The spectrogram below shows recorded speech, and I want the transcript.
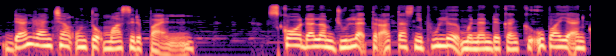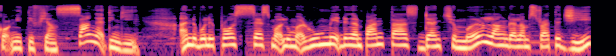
dan rancang untuk masa depan. Skor dalam julat teratas ni pula menandakan keupayaan kognitif yang sangat tinggi. Anda boleh proses maklumat rumit dengan pantas dan cemerlang dalam strategi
